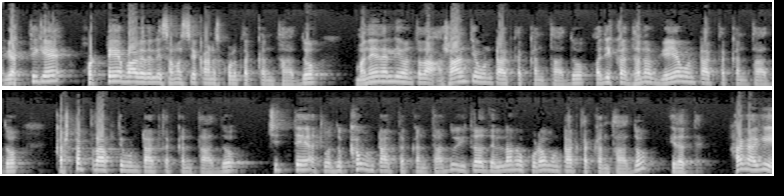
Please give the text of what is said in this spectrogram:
ವ್ಯಕ್ತಿಗೆ ಹೊಟ್ಟೆಯ ಭಾಗದಲ್ಲಿ ಸಮಸ್ಯೆ ಕಾಣಿಸ್ಕೊಳ್ತಕ್ಕಂಥದ್ದು, ಮನೆಯಲ್ಲಿ ಒಂಥರ ಅಶಾಂತಿ ಉಂಟಾಗ್ತಕ್ಕಂಥದ್ದು, ಅಧಿಕ ಧನ ವ್ಯಯ ಉಂಟಾಗ್ತಕ್ಕಂಥದ್ದು ಕಷ್ಟಪ್ರಾಪ್ತಿ ಉಂಟಾಗ್ತಕ್ಕಂಥದ್ದು, ಚಿತ್ತೆ ಅಥವಾ ದುಃಖ ಉಂಟಾಗ್ತಕ್ಕಂಥದ್ದು ಈ ಥರದ್ದೆಲ್ಲನೂ ಕೂಡ ಉಂಟಾಗ್ತಕ್ಕಂಥದ್ದು ಇರುತ್ತೆ. ಹಾಗಾಗಿ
